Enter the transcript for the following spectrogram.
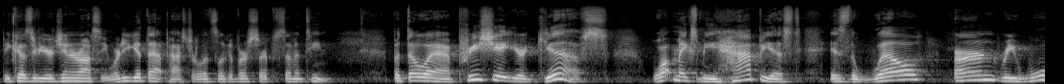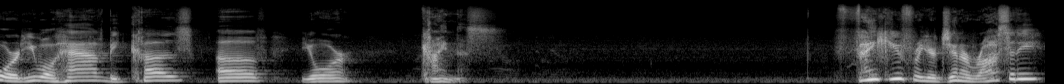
because of your generosity. Where do you get that, Pastor? Let's look at verse 17. But though I appreciate your gifts, what makes me happiest is the well earned reward you will have because of your kindness. Thank you for your generosity.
